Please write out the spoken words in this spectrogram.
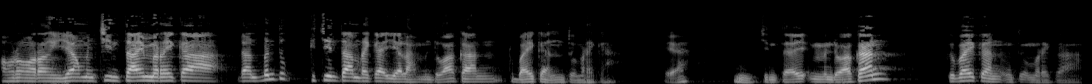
orang-orang yang mencintai mereka dan bentuk kecintaan mereka ialah mendoakan kebaikan untuk mereka. Ya, mencintai, mendoakan kebaikan untuk mereka.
